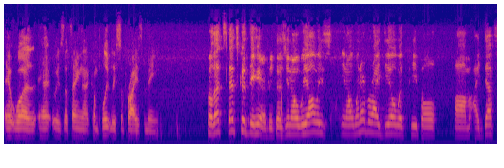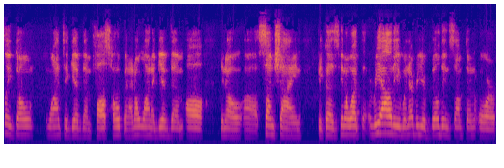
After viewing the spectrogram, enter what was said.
it was it was the thing that completely surprised me. Well, that's that's good to hear because you know we always you know whenever I deal with people, um, I definitely don't want to give them false hope, and I don't want to give them all you know uh, sunshine because you know what? Reality whenever you're building something or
